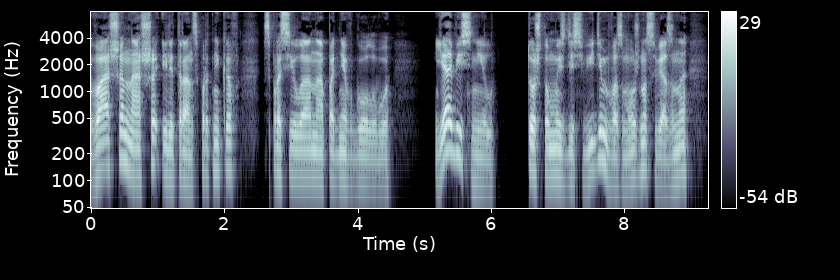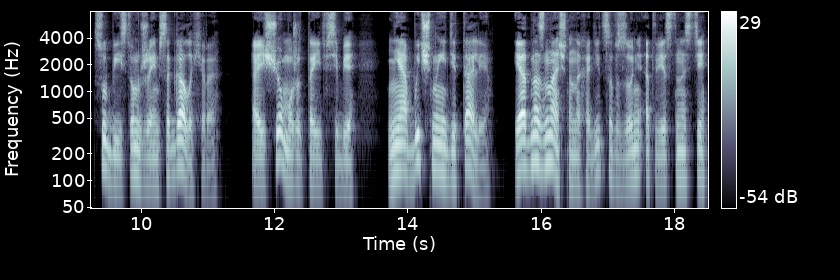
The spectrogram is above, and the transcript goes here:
«Ваша, наша или транспортников?» — спросила она, подняв голову. Я объяснил. То, что мы здесь видим, возможно, связано с убийством Джеймса Галлахера. А еще может таить в себе необычные детали и однозначно находиться в зоне ответственности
